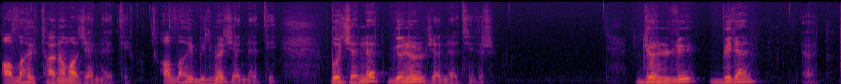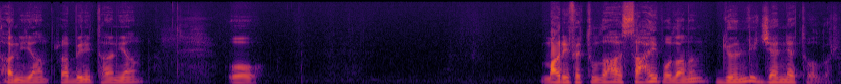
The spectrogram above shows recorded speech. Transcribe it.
Allah'ı tanıma cenneti, Allah'ı bilme cenneti. Bu cennet gönül cennetidir. Gönlü bilen, evet, tanıyan, Rabbini tanıyan o marifetullah'a sahip olanın gönlü cennet olur.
